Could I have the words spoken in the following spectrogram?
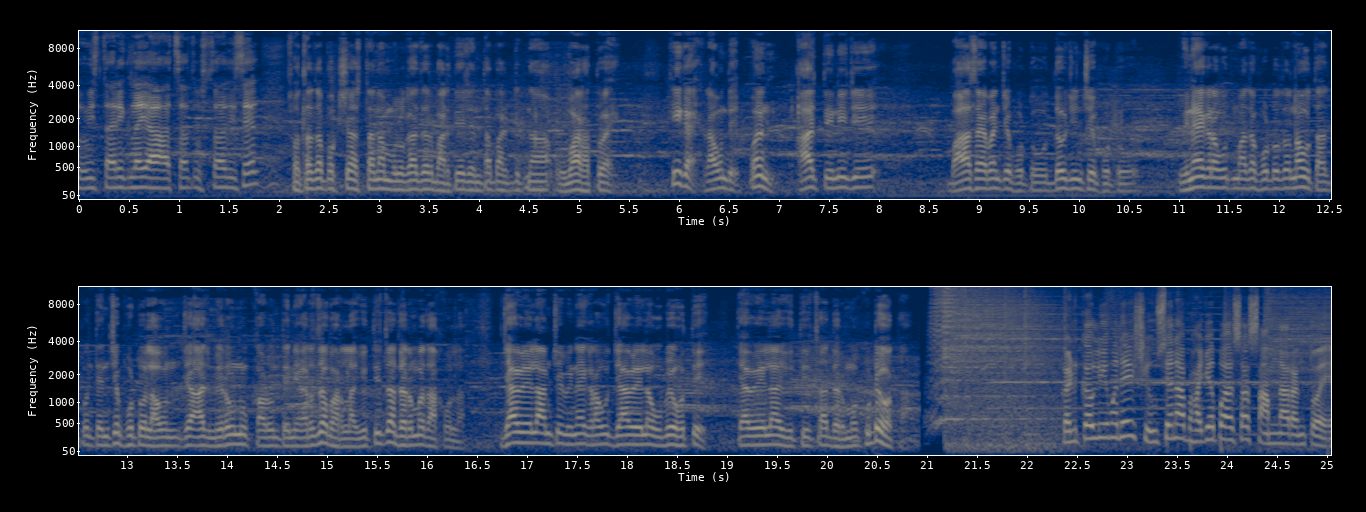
चोवीस तारीखलाही हा असाच उत्साह दिसेल. स्वतःचा पक्ष असताना मुलगा जर भारतीय जनता पार्टीतनं उभा राहतो आहे ठीक आहे राहून दे. पण आज त्यांनी जे बाळासाहेबांचे फोटो उद्धवजींचे फोटो विनायक राऊत माझा फोटो तर नव्हताच पण त्यांचे फोटो लावून जे आज मिरवणूक काढून त्यांनी अर्ज भरला युतीचा धर्म दाखवला. ज्या वेळेला आमचे विनायक राऊत ज्या वेळेला उभे होते त्यावेळेला युतीचा धर्म कुठे होता? कणकवलीमध्ये शिवसेना भाजप असा सामना रंगतोय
